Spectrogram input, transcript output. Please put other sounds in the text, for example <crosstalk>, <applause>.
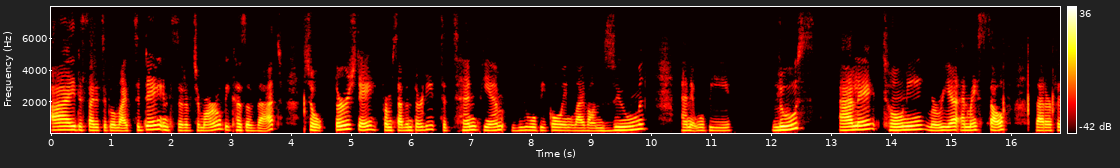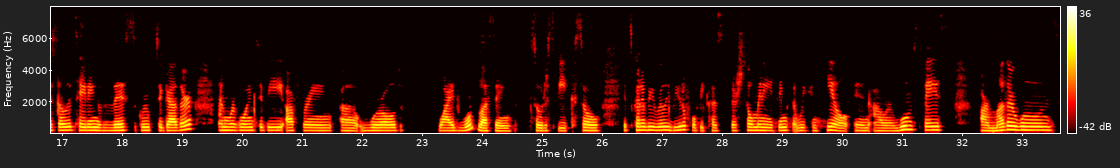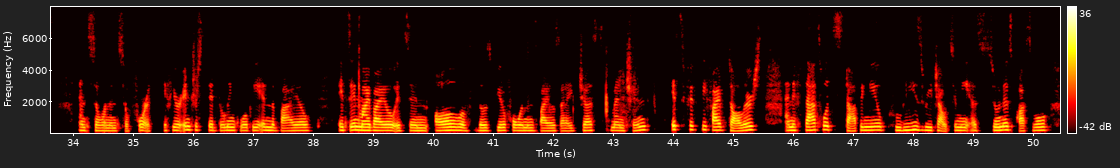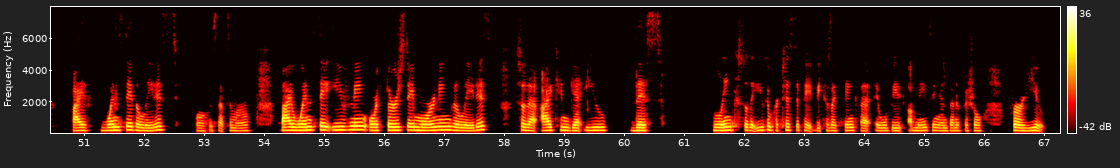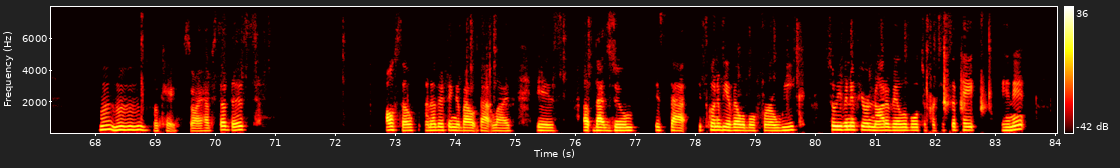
I decided to go live today instead of tomorrow because of that. So Thursday from 7:30 to 10 p.m. we will be going live on Zoom and it will be Luz, Ale, Tony, Maria and myself that are facilitating this group together and we're going to be offering a worldwide womb blessing so to speak. So it's going to be really beautiful because there's so many things that we can heal in our womb space, our mother wounds, and so on and so forth. If you're interested, the link will be in the bio. It's in my bio, it's in all of those beautiful women's bios that I just mentioned. It's $55. And if that's what's stopping you, please reach out to me as soon as possible by Wednesday, the latest. Well, is that tomorrow? By Wednesday evening or Thursday morning, the latest, so that I can get you this link so that you can participate because I think that it will be amazing and beneficial for you. Mm-hmm. Okay, so I have said this. Also, another thing about that live is uh, that Zoom is that it's going to be available for a week. So even if you're not available to participate in it,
